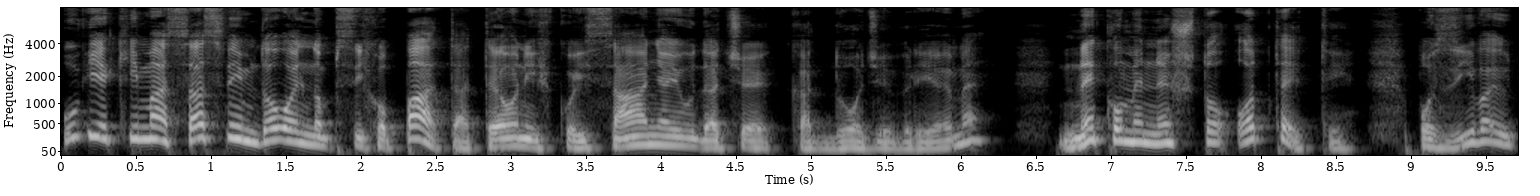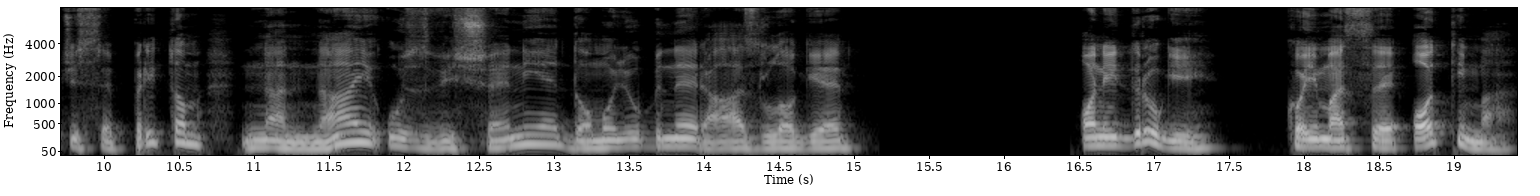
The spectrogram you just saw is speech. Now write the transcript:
uvijek ima sasvim dovoljno psihopata te onih koji sanjaju da će, kad dođe vrijeme, nekome nešto oteti, pozivajući se pritom na najuzvišenije domoljubne razloge. Oni drugi, kojima se otima,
